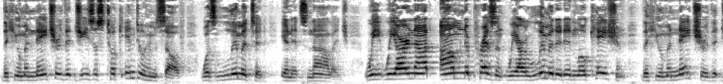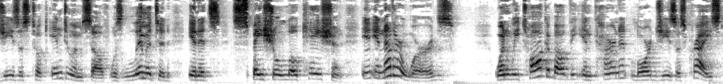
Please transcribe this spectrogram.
The human nature that Jesus took into himself was limited in its knowledge. We, we are not omnipresent. We are limited in location. The human nature that Jesus took into himself was limited in its spatial location. In, in other words, when we talk about the incarnate Lord Jesus Christ,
